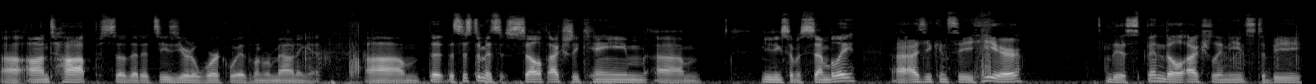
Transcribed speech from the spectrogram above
uh, on top so that it's easier to work with when we're mounting it. Um, the, the system itself actually came um, needing some assembly. Uh, as you can see here, the spindle actually needs to be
